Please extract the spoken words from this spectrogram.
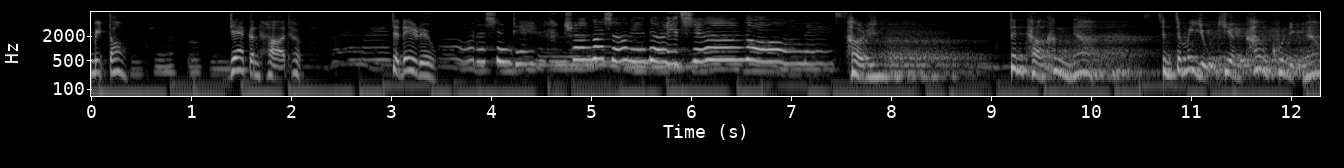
ไม่ต้อง แยกกันหาเถอะ จะได้เร็ว 我的心底穿过想念的一千公里。 ฮาริน เส้นทางข้างหน้า ฉันจะไม่อยู่เคียงข้างคุณอีกแล้ว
